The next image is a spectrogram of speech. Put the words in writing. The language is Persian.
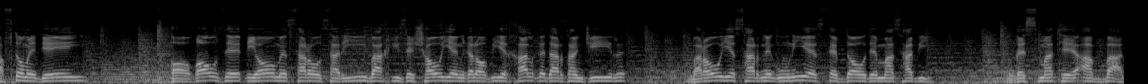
هفتم دی آغاز قیام سراسری و خیزشای انقلابی خلق در زنجیر برای سرنگونی استبداد مذهبی. قسمت اول.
